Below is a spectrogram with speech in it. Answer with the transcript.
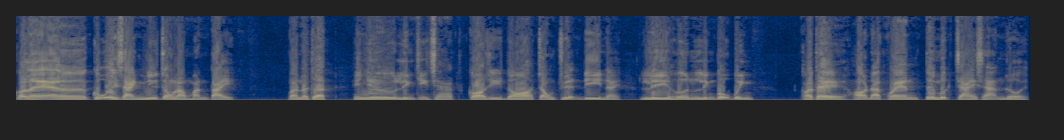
có lẽ ờ, cụ ấy rảnh như trong lòng bàn tay. Và nói thật, hình như lính trinh sát có gì đó trong chuyện đi này lì hơn lính bộ binh. Có thể họ đã quen tới mức chai sạn rồi.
